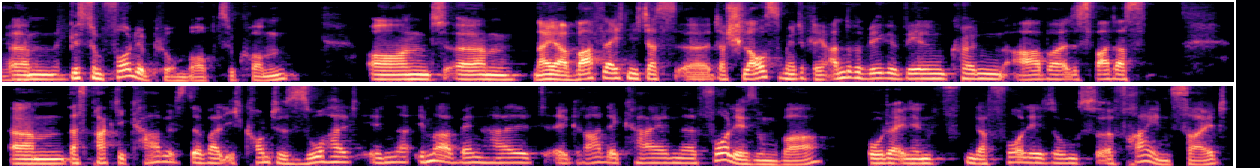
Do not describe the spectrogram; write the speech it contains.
ja. ähm, bis zum Vordiplom überhaupt zu kommen. Und ähm, naja, war vielleicht nicht das, äh, das Schlauste, man hätte vielleicht andere Wege wählen können, aber es war das ähm, das Praktikabelste, weil ich konnte so halt in, immer, wenn halt äh, gerade keine Vorlesung war, oder in, den, in der vorlesungsfreien Zeit,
